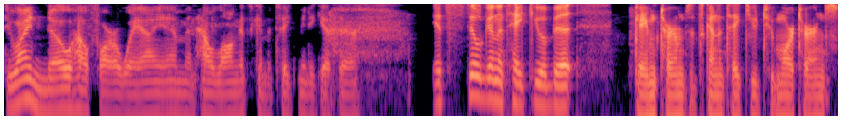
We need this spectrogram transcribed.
Do I know how far away I am and how long it's going to take me to get there? It's still gonna take you a bit. Game terms, it's gonna take you two more turns.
